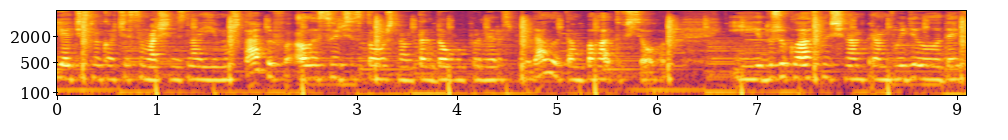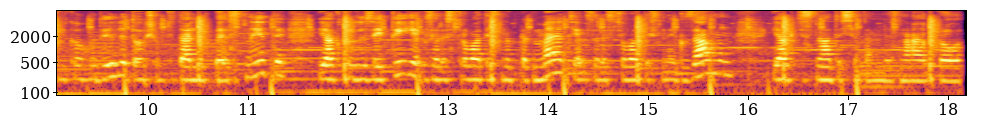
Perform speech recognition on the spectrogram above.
я, чесно кажучи, сама ще не знаю її масштабів, але судячи з того, що нам так довго про неї розповідали, там багато всього. І дуже класно, що нам прям виділили декілька годин для того, щоб детально пояснити, як туди зайти, як зареєструватись на предмет, як зареєструватись на екзамен, як дізнатися там, не знаю, про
